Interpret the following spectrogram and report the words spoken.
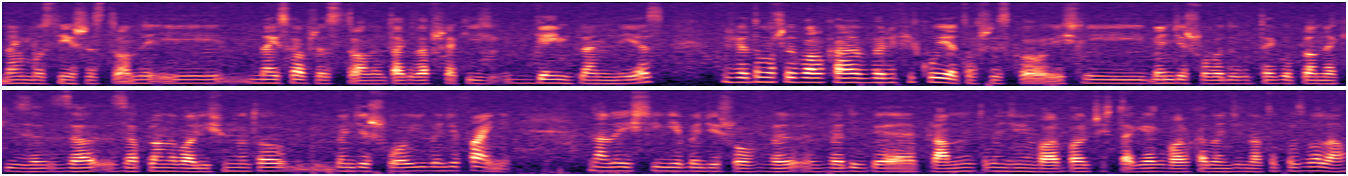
najmocniejsze strony i najsłabsze strony. Tak zawsze jakiś game plan jest. Choć wiadomo, że walka weryfikuje to wszystko. Jeśli będzie szło według tego planu, jaki za, za, zaplanowaliśmy, no to będzie szło i będzie fajnie. No ale jeśli nie będzie szło we, według e, planu, to będziemy wa- walczyć tak, jak walka będzie na to pozwalała.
